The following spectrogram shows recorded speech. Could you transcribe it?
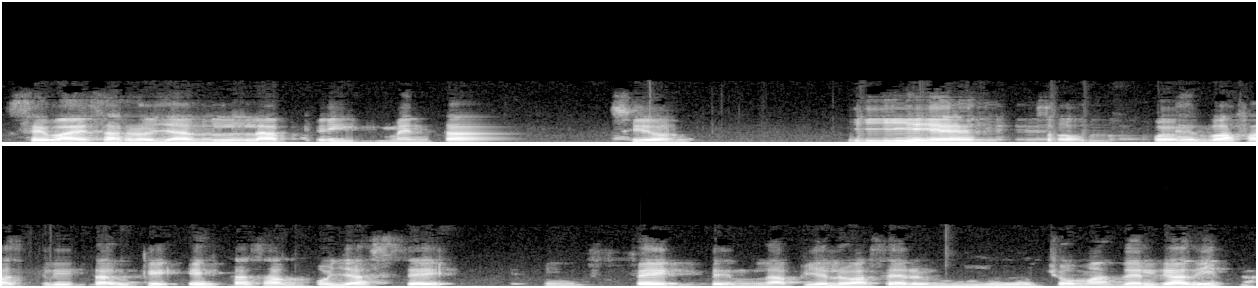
se va a desarrollar la pigmentación y esto pues va a facilitar que estas ampollas se infecten, la piel va a ser mucho más delgadita.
